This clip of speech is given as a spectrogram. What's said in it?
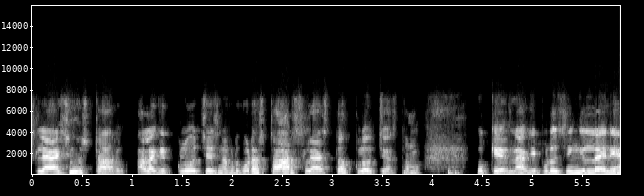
స్లాష్ స్టార్ అలాగే క్లోజ్ చేసినప్పుడు కూడా స్టార్ స్లాష్తో క్లోజ్ చేస్తాము. ఓకే నాకు ఇప్పుడు సింగిల్ లైనే.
